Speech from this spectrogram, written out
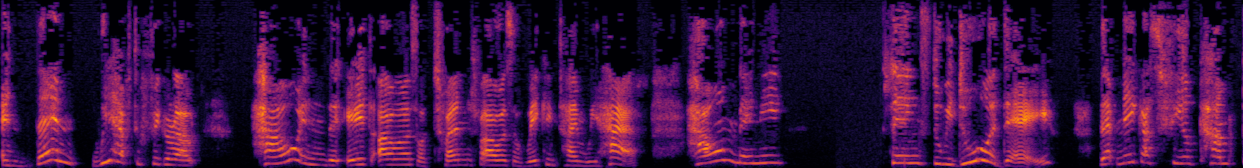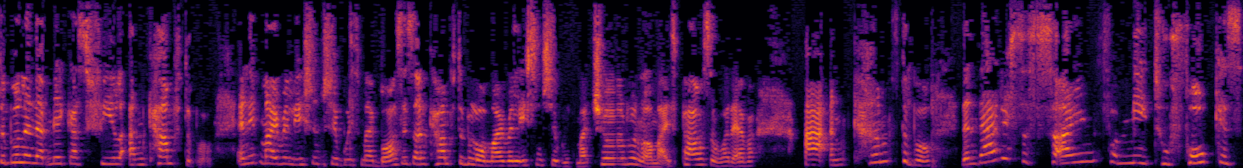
And then we have to figure out how in the eight hours or 12 hours of waking time we have, how many things do we do a day that make us feel comfortable and that make us feel uncomfortable. And if my relationship with my boss is uncomfortable or my relationship with my children or my spouse or whatever are uncomfortable, then that is a sign for me to focus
